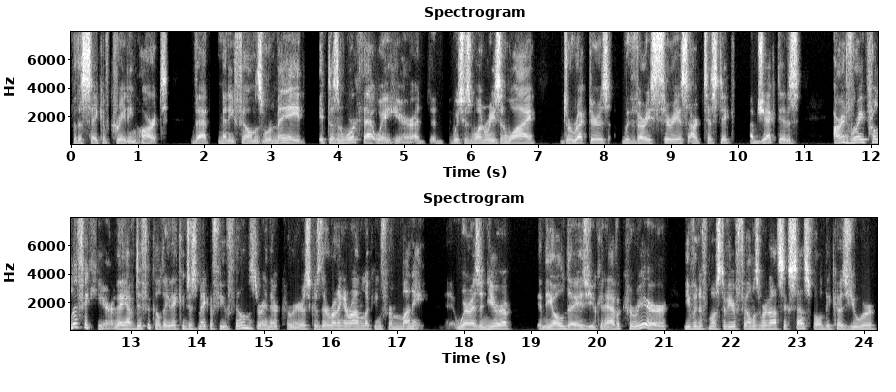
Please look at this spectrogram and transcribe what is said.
for the sake of creating art that many films were made. It doesn't work that way here, uh, uh, which is one reason why directors with very serious artistic objectives aren't very prolific here. They have difficulty. They can just make a few films during their careers because they're running around looking for money. Whereas in Europe, in the old days, you could have a career even if most of your films were not successful because you were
